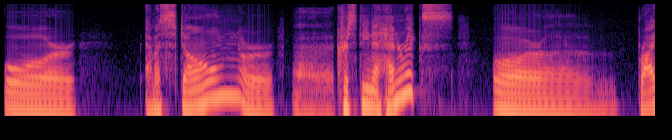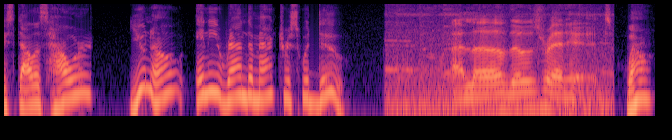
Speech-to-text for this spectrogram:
or Emma Stone or uh, Christina Hendricks or uh, Bryce Dallas Howard. You know, any random actress would do. I love those redheads. Well,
